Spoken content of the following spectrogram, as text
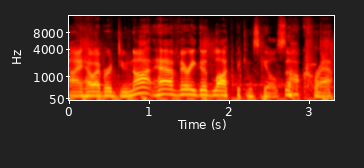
I, however, do not have very good lockpicking skills. Oh crap.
